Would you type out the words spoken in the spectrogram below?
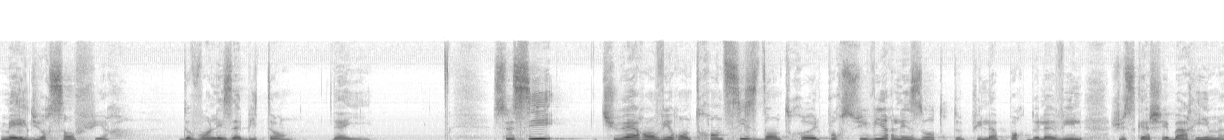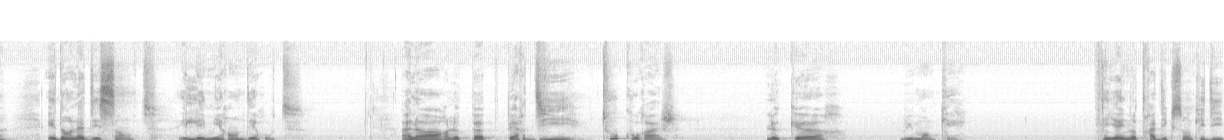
mais ils durent s'enfuir devant les habitants d'Aï. Ceux-ci tuèrent environ 36 d'entre eux. Ils poursuivirent les autres depuis la porte de la ville jusqu'à Shebarim et dans la descente. Ils les mirent en déroute. Alors le peuple perdit tout courage. Le cœur lui manquait. Il y a une autre traduction qui dit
